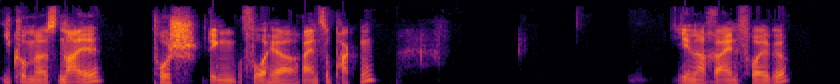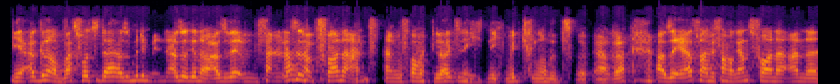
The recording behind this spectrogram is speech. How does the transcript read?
E-Commerce Null Push Ding vorher reinzupacken je nach Reihenfolge. Ja, genau. Was wolltest du da also mit dem, also genau, also lass uns mal vorne anfangen, bevor wir die Leute nicht, nicht mitkriegen, unsere Zuhörer. Also erstmal, wir fangen mal ganz vorne an. Äh,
